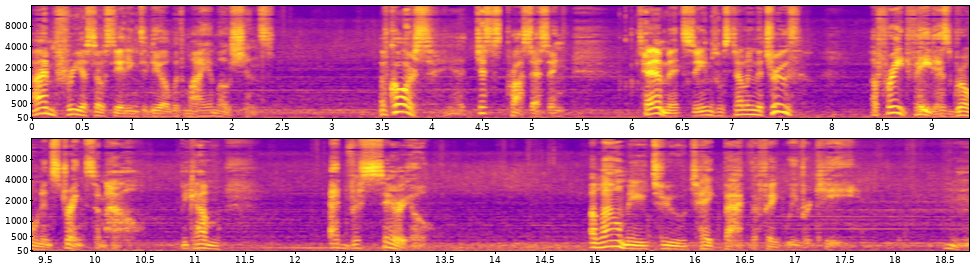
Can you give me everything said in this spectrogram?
I'm free associating to deal with my emotions. Of course, yeah, just processing. Tem, it seems, was telling the truth. Afraid Fate has grown in strength somehow. Become... adversarial. Allow me to take back the Fate Weaver key. Hmm.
